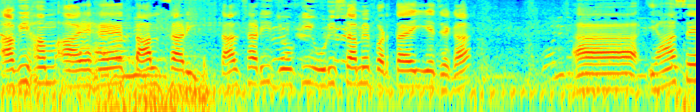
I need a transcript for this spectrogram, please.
अभी हम आए हैं तालसाड़ी। तालसाड़ी जो कि उड़ीसा में पड़ता है ये जगह। यहाँ से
